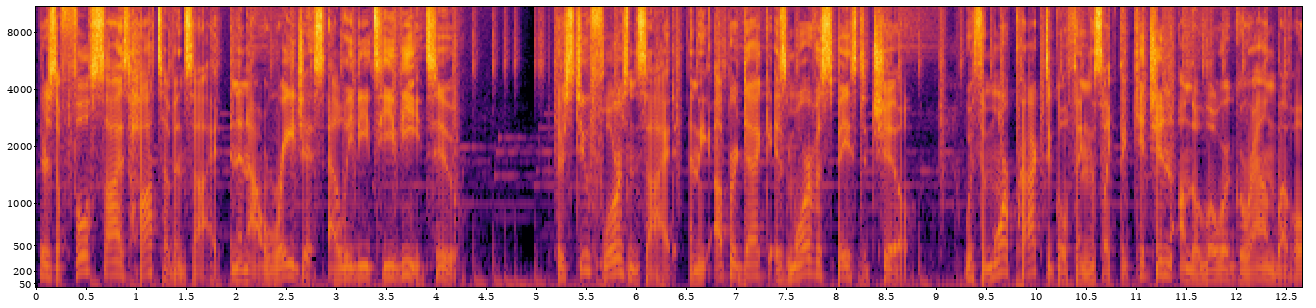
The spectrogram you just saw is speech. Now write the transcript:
There's a full-sized hot tub inside and an outrageous LED TV too. There's two floors inside, and the upper deck is more of a space to chill, with the more practical things like the kitchen on the lower ground level.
